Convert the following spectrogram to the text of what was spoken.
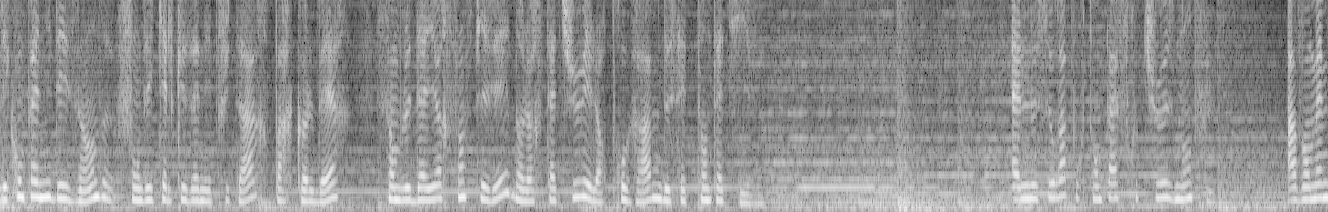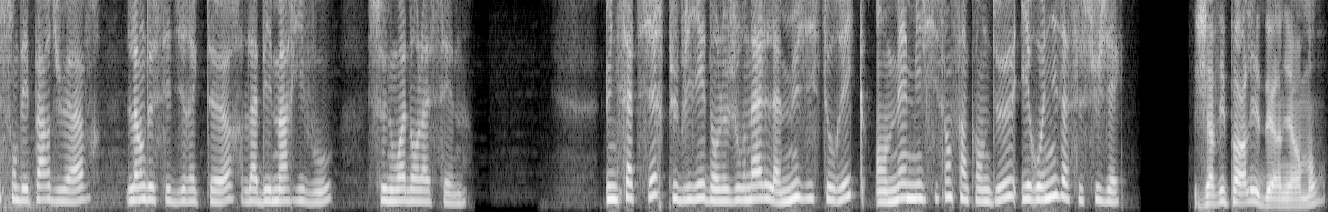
Les compagnies des Indes, fondées quelques années plus tard par Colbert, semblent d'ailleurs s'inspirer dans leur statut et leur programme de cette tentative. Elle ne sera pourtant pas fructueuse non plus. Avant même son départ du Havre, L'un de ses directeurs, l'abbé Marivaux, se noie dans la Seine. Une satire publiée dans le journal La Muse historique en mai 1652 ironise à ce sujet. J'avais parlé dernièrement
